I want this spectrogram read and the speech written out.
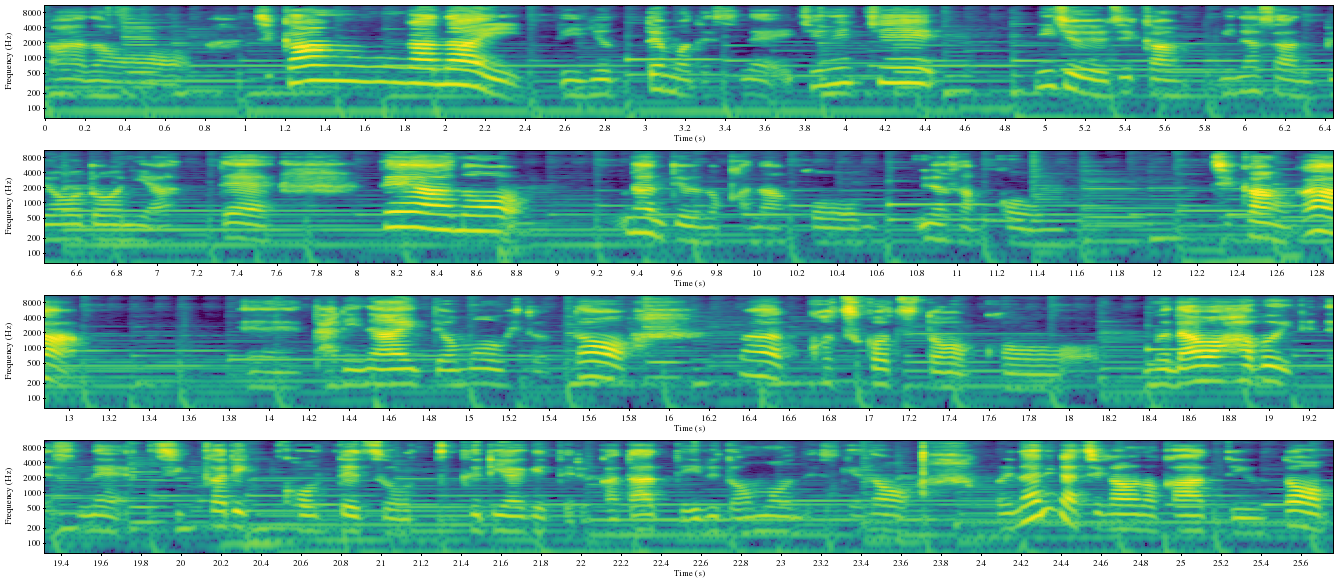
あの、時間がないって言ってもですね、1日24時間皆さん平等にあって、で、あの、なんていうのかな、こう、皆さんこう、時間が、えー、足りないって思う人と、まあ、コツコツとこう、無駄を省いてですね、しっかり鋼鉄を作り上げてる方っていると思うんですけど、これ何が違うのかっていうと、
